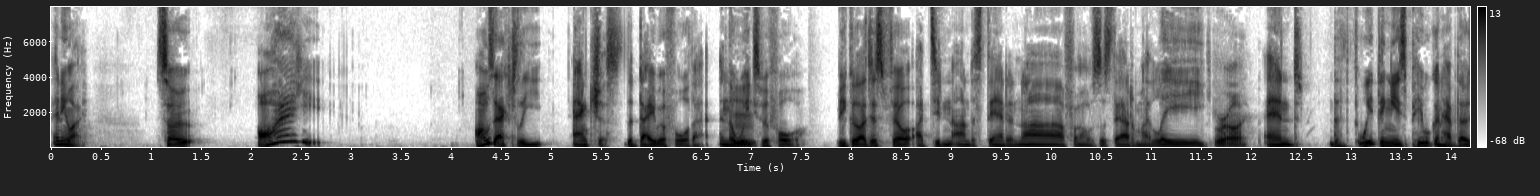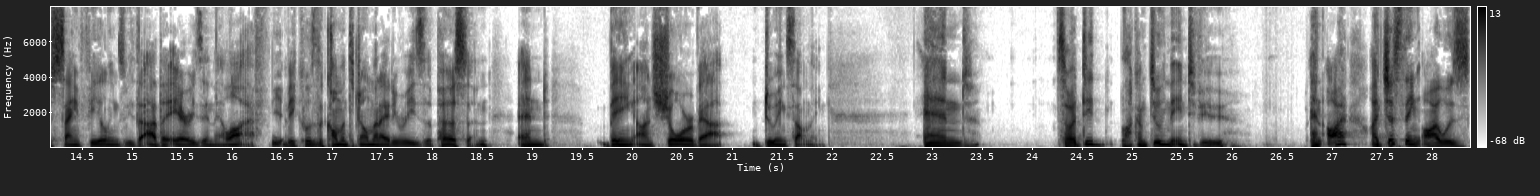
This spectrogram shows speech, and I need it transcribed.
Anyway, so I I was actually anxious the day before that and the hmm. weeks before because I just felt I didn't understand enough. I was just out of my league. Right. And the th- weird thing is, people can have those same feelings with other areas in their life because the common denominator is the person and being unsure about doing something. And so I did, like, I'm doing the interview, and I, I just think I was,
